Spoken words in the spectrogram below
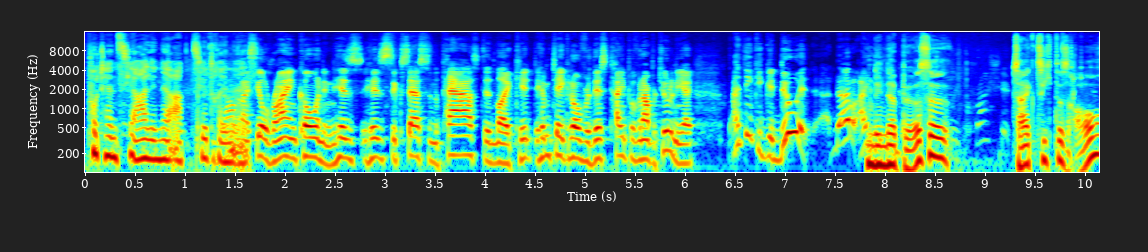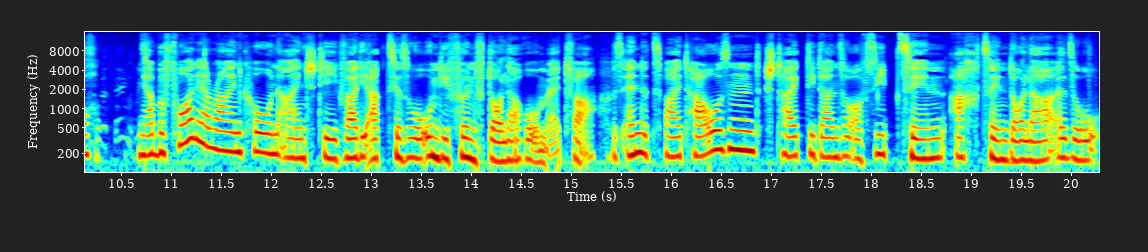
Potenzial in der Aktie drin ist. I feel Ryan Cohen and his his success in the past and like him taking over this type of an opportunity. I, I think he could do it. Und in der Börse zeigt sich das auch. Ja, bevor der Ryan Cohen einstieg, war die Aktie so um die 5 Dollar rum etwa. Bis Ende 2000 steigt die dann so auf 17, 18 Dollar. Also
